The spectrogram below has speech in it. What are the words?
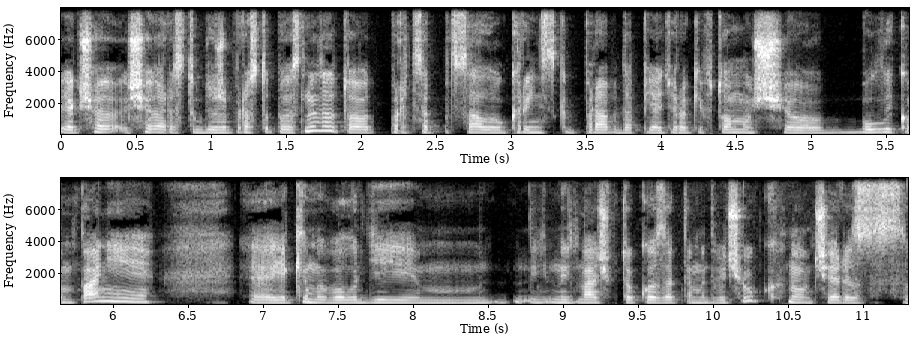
якщо ще раз так дуже просто пояснити, то про це писала Українська Правда 5 років тому, що були компанії, е, якими володіє начебто Козак та Медведчук, ну через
